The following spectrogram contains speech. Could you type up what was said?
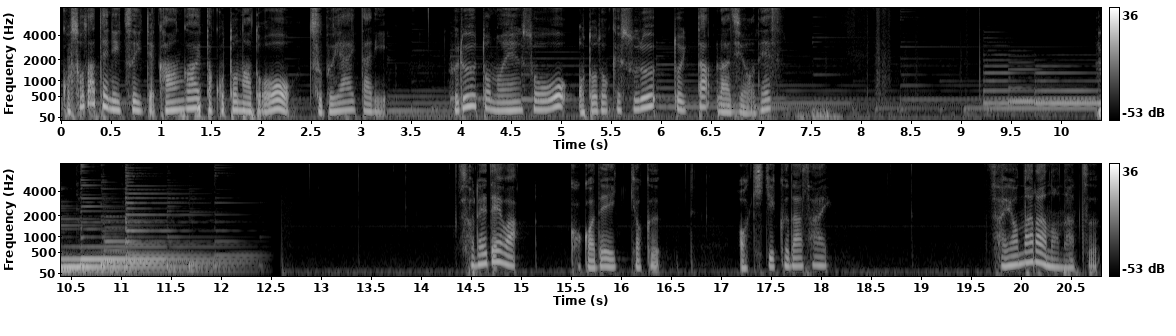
子育てについて考えたことなどをつぶやいたり、フルートの演奏をお届けするといったラジオです。それでは、ここで一曲、お聴きください。さよならの夏、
